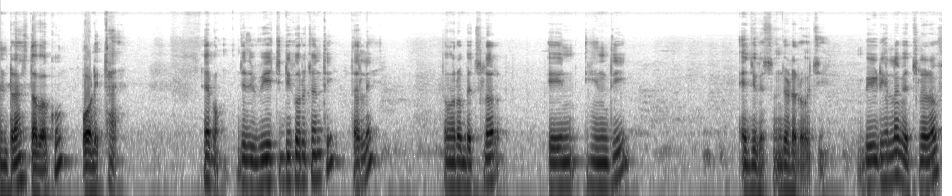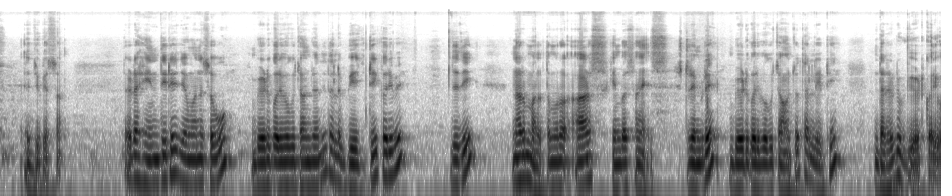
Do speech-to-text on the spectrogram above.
ଏଣ୍ଟ୍ରାନ୍ସ ଦେବାକୁ ପଡ଼ିଥାଏ ଏବଂ ଯଦି ବି ଏଚ୍ ଡି କରୁଛନ୍ତି ତାହେଲେ ତୁମର ବ୍ୟାଚଲର୍ ଇନ୍ ହିନ୍ଦୀ ଏଜୁକେସନ୍ ଯେଉଁଟା ରହୁଛି ବି ଇ ଡି ହେଲା ବ୍ୟାଚଲର୍ ଅଫ୍ ଏଜୁକେସନ୍ ତ ଏଇଟା ହିନ୍ଦୀରେ ଯେଉଁମାନେ ସବୁ ବି ଏଡ଼୍ କରିବାକୁ ଚାହୁଁଛନ୍ତି ତାହେଲେ ବି ଏଚ୍ ଡି କରିବେ ଯଦି ନର୍ମାଲ୍ ତୁମର ଆର୍ଟ୍ସ କିମ୍ବା ସାଇନ୍ସ ଷ୍ଟ୍ରିମ୍ରେ ବି ଏଡ଼୍ କରିବାକୁ ଚାହୁଁଛ ତାହେଲେ ଏଠି ଡାଇରେକ୍ଟ ବି ଏଡ଼୍ କରିବ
